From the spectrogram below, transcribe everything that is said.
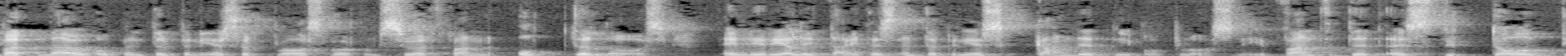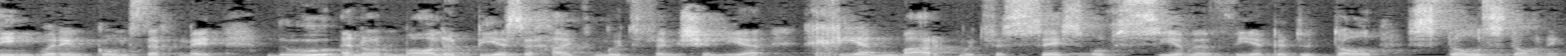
wat nou op entrepreneurs geplaas word om soort van op te los. En die realiteit is entrepreneurs kan dit nie oplos nie, want dit is totaal dienooreenkomstig met hoe 'n normale besigheid moet funksioneer. Geen mark moet vir 6 of 7 weke totaal stil staan nie.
